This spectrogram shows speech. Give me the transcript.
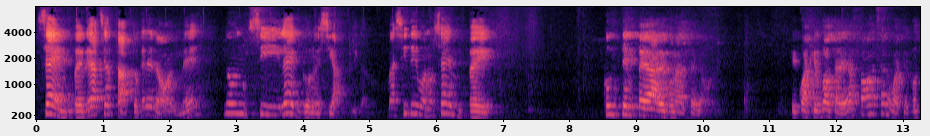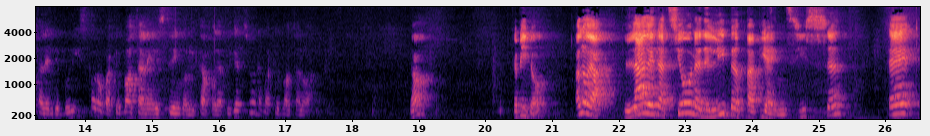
sempre grazie al fatto che le norme non si leggono e si applicano, ma si devono sempre contemperare con altre norme, che qualche volta le rafforzano, qualche volta le indeboliscono, qualche volta ne restringono il campo di applicazione, qualche volta lo hanno. No? Capito? Allora, la redazione del Liber Papiensis è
